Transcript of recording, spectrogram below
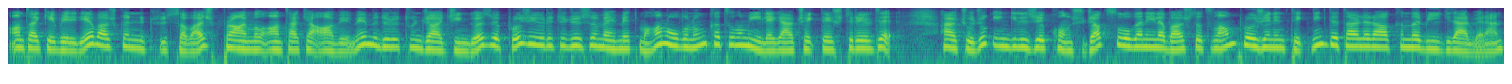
Antakya Belediye Başkanı Lütfü Savaş, Primal Antakya AVM Müdürü Tuncay Cingöz ve proje yürütücüsü Mehmet Mahanoğlu'nun katılımı ile gerçekleştirildi. Her çocuk İngilizce konuşacak sloganıyla başlatılan projenin teknik detayları hakkında bilgiler veren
